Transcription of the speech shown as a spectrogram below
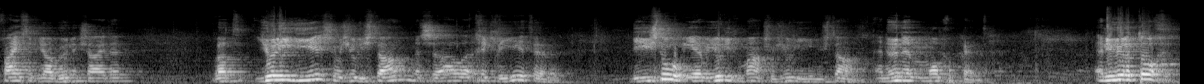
50 jaar Bunningside. Wat jullie hier, zoals jullie staan, met z'n allen gecreëerd hebben. Die historie hebben jullie gemaakt, zoals jullie hier nu staan. En hun hebben hem opgepend. En nu wil ik toch,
